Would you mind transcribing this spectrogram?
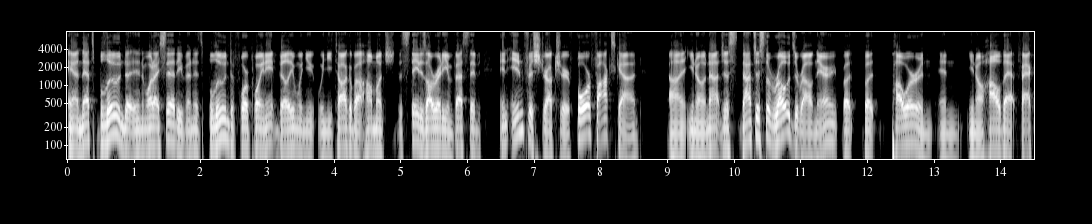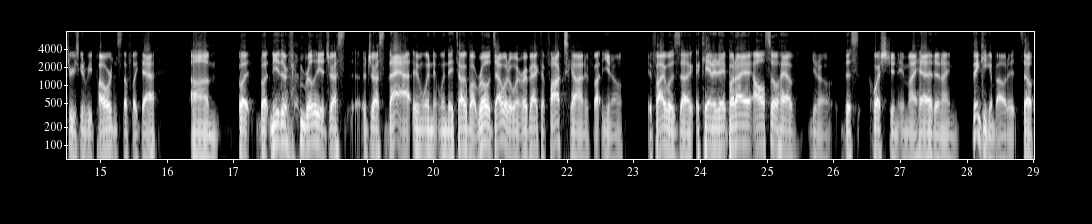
And that's ballooned. in what I said, even it's ballooned to four point eight billion when you when you talk about how much the state has already invested in infrastructure for Foxconn. Uh, you know, not just not just the roads around there, but but power and and you know how that factory is going to be powered and stuff like that. Um, but but neither of them really address address that. And when when they talk about roads, I would have went right back to Foxconn if I, you know if I was a, a candidate. But I also have you know this question in my head, and I'm thinking about it. So,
